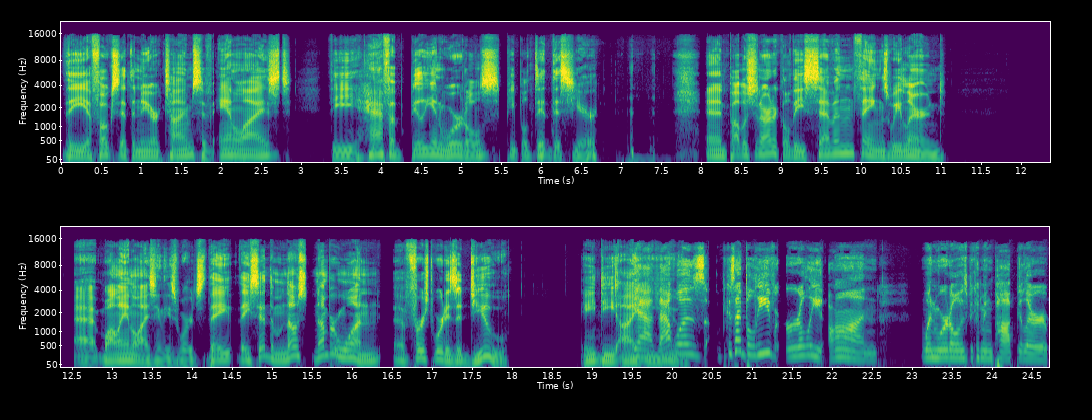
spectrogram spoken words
The uh, folks at the New York Times have analyzed the half a billion wordles people did this year and published an article, The Seven Things We Learned uh, while analyzing these words. They they said the most number one uh, first word is adieu. A D I E yeah, that was because I believe early on when Wordle was becoming popular,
